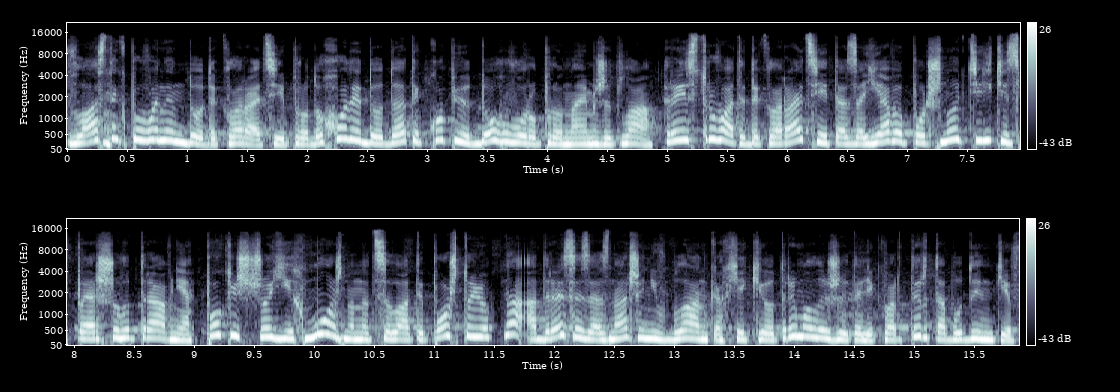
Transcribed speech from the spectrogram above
власник повинен до декларації про доходи додати копію договору про найм житла. Реєструвати декларації та заяви почнуть тільки з 1 травня. Поки що їх можна надсилати поштою на адреси, зазначені в бланках, які отримали жителі квартир та будинків.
